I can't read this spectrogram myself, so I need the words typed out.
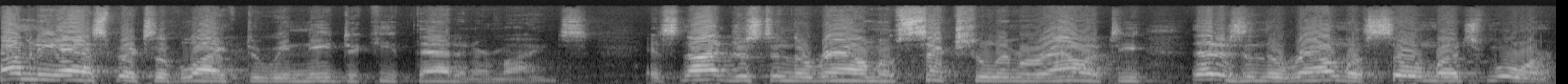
How many aspects of life do we need to keep that in our minds? It's not just in the realm of sexual immorality, that is in the realm of so much more.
